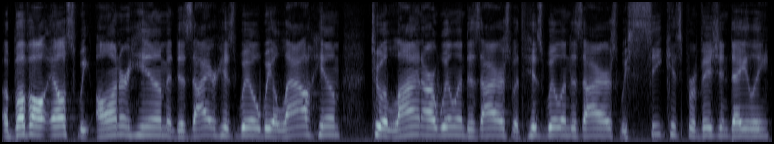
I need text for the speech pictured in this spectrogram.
Above all else, we honor him and desire his will. We allow him to align our will and desires with his will and desires. We seek his provision daily.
